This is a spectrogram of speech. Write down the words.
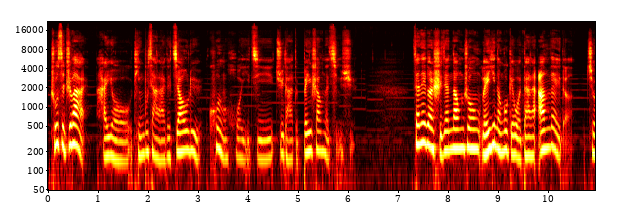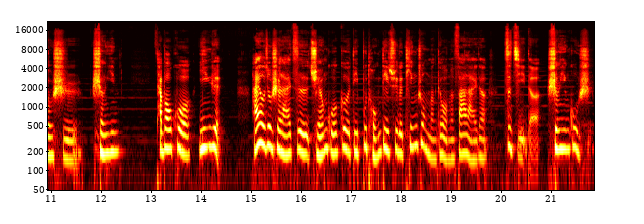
除此之外，还有停不下来的焦虑、困惑以及巨大的悲伤的情绪。在那段时间当中，唯一能够给我带来安慰的就是声音，它包括音乐。还有就是来自全国各地不同地区的听众们给我们发来的自己的声音故事，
